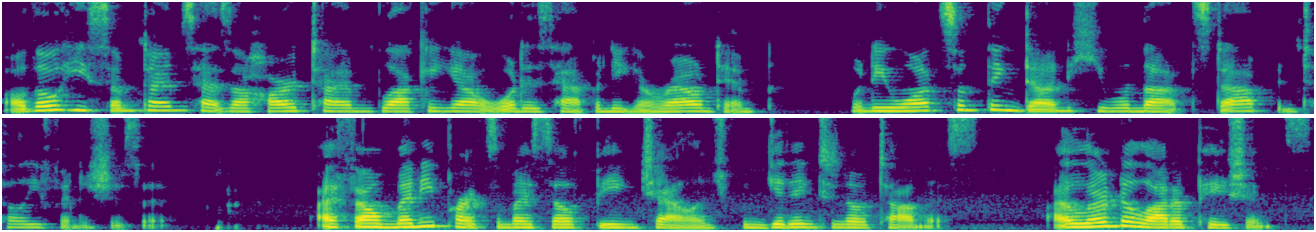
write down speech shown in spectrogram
Although he sometimes has a hard time blocking out what is happening around him, when he wants something done, he will not stop until he finishes it. I found many parts of myself being challenged when getting to know Thomas. I learned a lot of patience.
